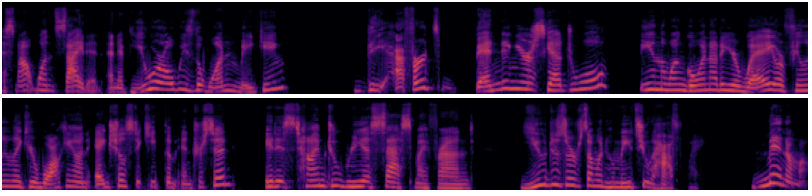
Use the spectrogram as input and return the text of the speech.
it's not one sided. And if you are always the one making the efforts, bending your schedule, being the one going out of your way, or feeling like you're walking on eggshells to keep them interested, it is time to reassess, my friend. You deserve someone who meets you halfway. Minimum,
